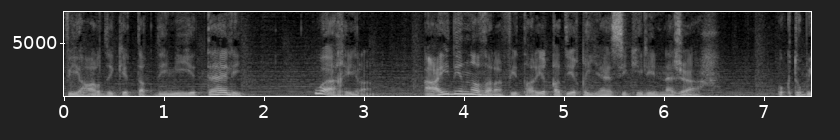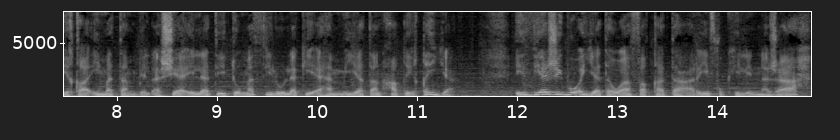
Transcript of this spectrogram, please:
في عرضك التقديمي التالي؟ وأخيرا أعيدي النظر في طريقة قياسك للنجاح. اكتبي قائمة بالأشياء التي تمثل لك أهمية حقيقية. إذ يجب أن يتوافق تعريفك للنجاح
